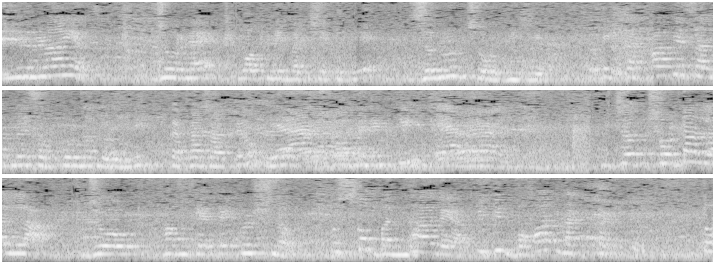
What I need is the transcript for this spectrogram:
निर्णायक जो है वो अपने बच्चे के लिए ज़रूर छोड़ दीजिए। एक कथा के साथ मैं संपूर्ण करूँगी। कथा चाहते हो? की। जब छोटा लल्ला, जो हम कहते कृष्ण, उसको बंधा गया, क्योंकि बहुत नटखट थे तो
